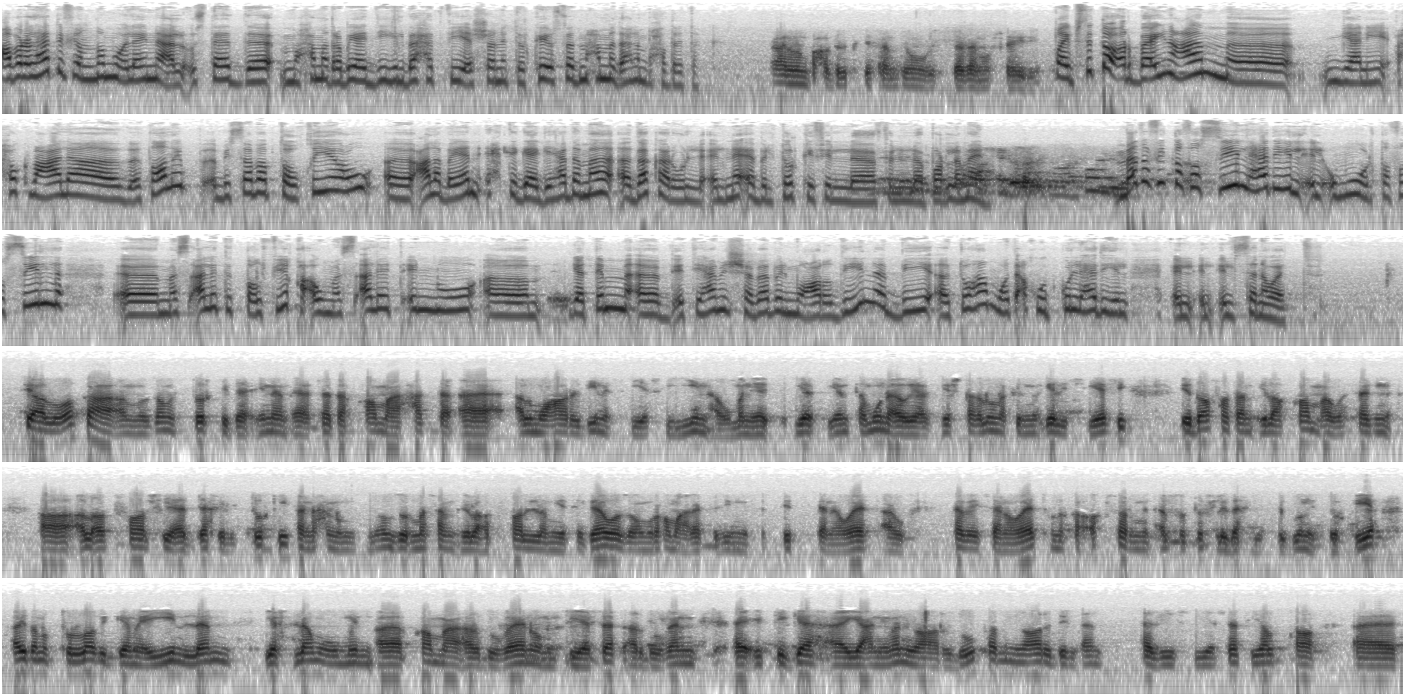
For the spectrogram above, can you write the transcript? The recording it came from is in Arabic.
عبر الهاتف ينضم إلينا الأستاذ محمد ربيع الديهي الباحث في الشأن التركي. أستاذ محمد أهلا بحضرتك. أهلا بحضرتك يا فندم وبالسادة المشاهدين. طيب 46 عام يعني حكم على طالب بسبب توقيعه على بيان احتجاجي هذا ما ذكره النائب التركي في في البرلمان. ماذا في تفاصيل هذه الأمور؟ تفاصيل مسألة التلفيق أو مسألة إنه يتم اتهام الشباب المعارضين بتهم وتأخذ كل هذه السنوات. في الواقع النظام التركي دائما اعتاد قمع حتى المعارضين السياسيين أو من ينتمون أو يشتغلون في المجال السياسي إضافة إلى قمع وسجن الأطفال في الداخل التركي. فنحن ننظر مثلا إلى أطفال لم يتجاوز عمرهم على سبيل المثال ست سنوات أو سبع سنوات. هناك أكثر من ألف طفل داخل السجون التركية. أيضا الطلاب الجامعيين لم يسلموا من قمع أردوغان ومن سياسات أردوغان اتجاه يعني من يعارضوه. فمن يعارض الآن هذه السياسات يلقى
